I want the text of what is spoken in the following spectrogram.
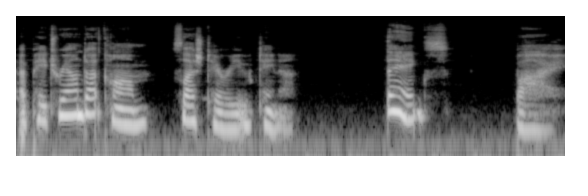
at patreon.com slash Thanks. Bye.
